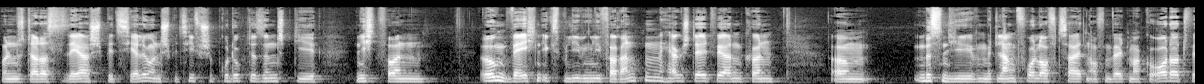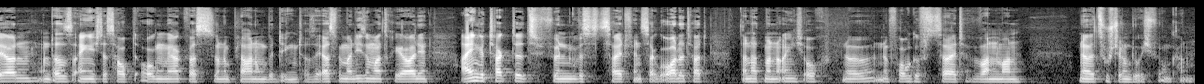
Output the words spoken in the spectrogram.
Und da das sehr spezielle und spezifische Produkte sind, die nicht von irgendwelchen x-beliebigen Lieferanten hergestellt werden können, ähm, müssen die mit langen Vorlaufzeiten auf dem Weltmarkt geordert werden. Und das ist eigentlich das Hauptaugenmerk, was so eine Planung bedingt. Also erst wenn man diese Materialien eingetaktet für ein gewisses Zeitfenster geordert hat, dann hat man eigentlich auch eine, eine Vorgriffszeit, wann man eine Zustellung durchführen kann.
